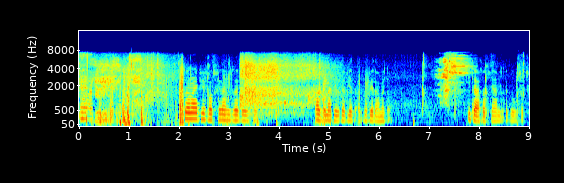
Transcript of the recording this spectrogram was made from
To najpierw otwieramy drogę ucieczki. Albo najpierw zabiera, zabieramy to. I teraz otwieramy drogę ucieczki.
